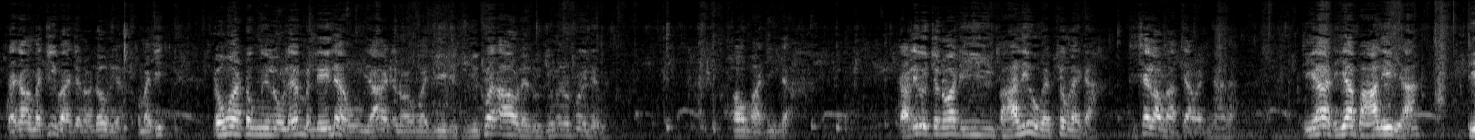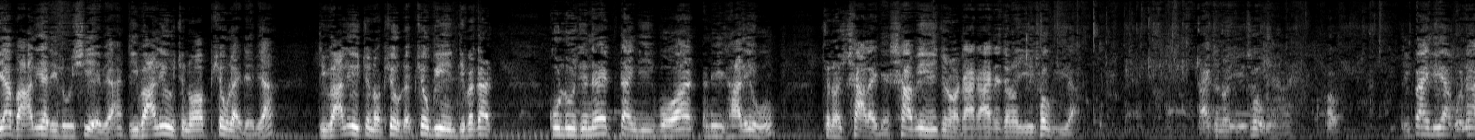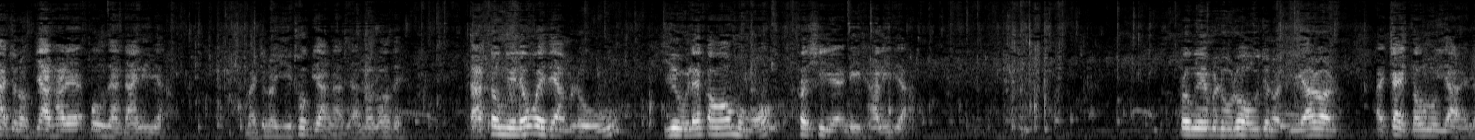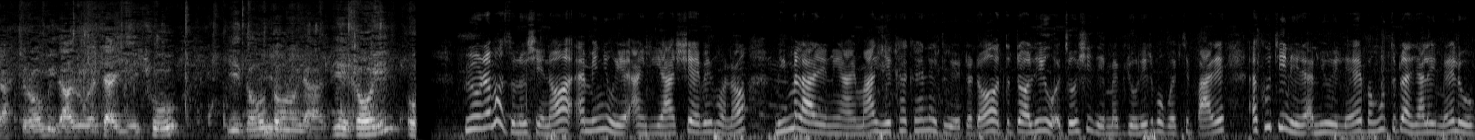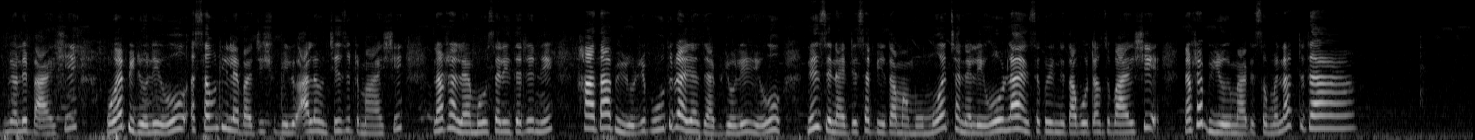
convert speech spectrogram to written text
ဒါကြောင့်မကြည့်ပါကျွန်တော်လုပ်နေတာမကြည့်လုံးဝတုံငင်လို့လည်းမလေးလံဘူးဗျာကျွန်တော်ကရေရေထွက်အားကိုလည်းလူချင်းမင်းတို့တွေ့လိမ့်မယ်ဟုတ်ပါကြည့်ဗျာဒါလေးကိုကျွန်တော်ကဒီဘားလေးကိုပဲဖြုတ်လိုက်တာဒီချက်လောက်လာပြပါဒီနာလား ဒီကဒီကဘားလေးဗျာဒီကဘားလေးကဒီလိုရှိရဗျာဒီဘားလေးကိုကျွန်တော်ဖြုတ်လိုက်တယ်ဗျာဒီဘားလေးကိုကျွန်တော်ဖြုတ်တယ်ဖြုတ်ပြီးရင်ဒီဘက်ကကိုလိုချင်တဲ့တိုင်ကြီးပေါ်ကအနေထားလေးကိုကျွန်တော်ချလိုက်တယ်ချပြီးရင်ကျွန်တော်ဒါဒါကျွန်တော်ရေထုတ်ပြီဗျာဒါကျွန်တော်ရေထုတ်ပြန်တယ်ဟုတ်ဒီပိုက်လေးကခုနကကျွန်တော်ပြထားတဲ့ပုံစံတိုင်းလေးဗျာဒီမှာကျွန်တော်ရေထုတ်ပြတာဗျာလောလောဆယ်ဒါတုံငယ်လည်းဝယ်ကြမလို့ဘူးရေကိုလည်းကောင်းကောင်းမွန်မွန်ထွက်ရှိတဲ့အနေထားလေးဗျာပုံငယ်မလို့တော့ဘူးကျွန်တော်ရေကတော့ အကြိုက်သုံးလို့ရတယ်ဗျာကျွန်တော်မိသားစုအကြိုက်ရေချိုးရေသုံးသုံးလို့ရတယ်ပြင်တော်ကြီးဗီဒီယိုထဲမှာဆိုလို့ရှိရင်တော့အမင်းညိုရဲ့ idea share ပေးပေါ့နော်မိမလာတဲ့နေရာမှာရေခက်ခဲနေသူတွေအတွက်တော့တော်တော်လေးကိုအကျိုးရှိစေမယ့်ဗီဒီယိုလေးတစ်ပုဒ်ပဲဖြစ်ပါတယ်အခုကြည့်နေတဲ့အမျိုးကြီးလည်းဘ ഹു တုတရရလိမ့်မယ်လို့မျှော်လင့်ပါတယ်ရှင်မိုးရဲ့ဗီဒီယိုလေးကိုအဆုံးထိလိုက်ပါကြည့်ရှုပြီးလို့အားလုံးကျေးဇူးတင်ပါတယ်ရှင်နောက်ထပ်လည်းမိုးဆယ်လီတဲ့နေ့ဟာတာဗီဒီယိုတွေဘ ഹു တုတရရစရာဗီဒီယိုလေးတွေကိုနေ့စဉ်တိုင်းတက်ဆက်ပေးသွားမှာမို့မိုး channel လေးကို like and subscribe နဲ့တောက်ဖို့တောင်းဆိုပါတယ်ရှင်နောက်ထပ်ဗီဒီယိုမှာပြန်ဆုံမယ်နော်တတား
